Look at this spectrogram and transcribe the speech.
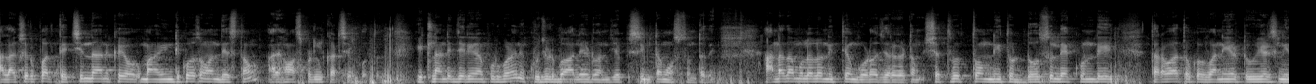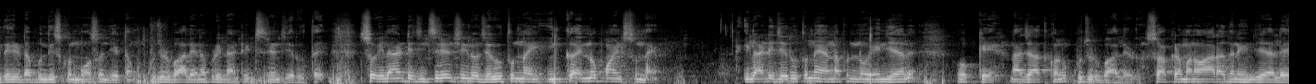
ఆ లక్ష రూపాయలు తెచ్చిన దానికి మన ఇంటి కోసం అని తెస్తాం అది హాస్పిటల్ ఖర్చు అయిపోతుంది. ఇట్లాంటివి జరిగినప్పుడు కూడా నీకు కుజుడు బాగాలేడు అని చెప్పి సిమ్టమ్ వస్తుంటుంది. అన్నదమ్ములలో నిత్యం గొడవ జరగటం శత్రుత్వం నీతో డోసు లేకుండి తర్వాత ఒక వన్ ఇయర్ టూ ఇయర్స్ నీ దగ్గర డబ్బులు తీసుకొని మోసం చేయటం కుజుడు బాగాలేనప్పుడు ఇలాంటి ఇన్సిడెంట్స్ జరుగుతాయి. సో ఇలాంటి ఇన్సిడెంట్స్ నీలో జరుగుతున్నాయి ఇంకా ఎన్నో పాయింట్స్ ఉన్నాయి. ఇలాంటివి జరుగుతున్నాయి అన్నప్పుడు నువ్వు ఏం చేయాలి? ఓకే నా జాతకంలో కుజుడు బాగాలేడు సో అక్కడ మనం ఆరాధన ఏం చేయాలి?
